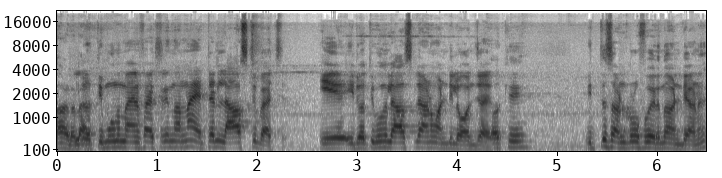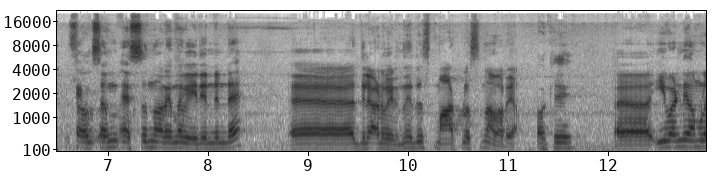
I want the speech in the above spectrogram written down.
ഇരുപത്തിമൂന്ന് മാനുഫാക്ചറിംഗ് എന്ന് പറഞ്ഞാൽ ഏറ്റവും ലാസ്റ്റ് ബാച്ച് ഈ ഇരുപത്തിമൂന്ന് ലാസ്റ്റിലാണ് വണ്ടി ലോഞ്ച് ആയത്. ഓക്കെ വിത്ത് സൺറൂഫ് വരുന്ന വണ്ടിയാണ്. എക്സ് എം എസ് എന്ന് പറയുന്ന വേരിയന്റിന്റെ ഇതിലാണ് വരുന്നത്. ഇത് സ്മാർട്ട് പ്ലസ് എന്നാ പറയാം. ഓക്കെ ഈ വണ്ടി നമ്മൾ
